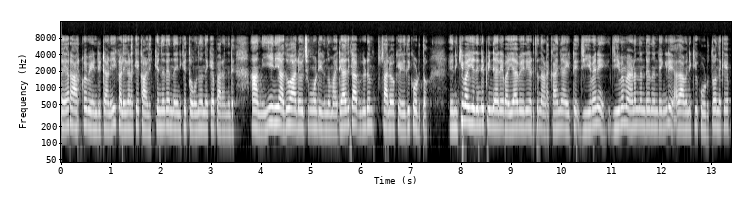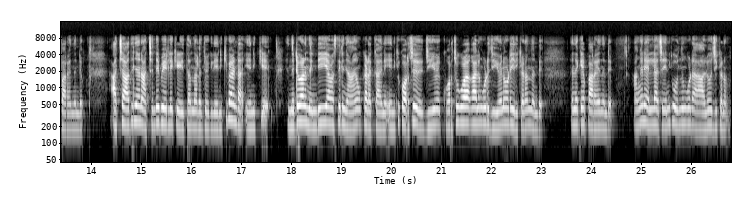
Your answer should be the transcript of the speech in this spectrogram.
വേറെ ആർക്കോ വേണ്ടിയിട്ടാണ് ഈ കളികളൊക്കെ കളിക്കുന്നതെന്ന് എനിക്ക് തോന്നുന്നതെന്നൊക്കെ പറയുന്നുണ്ട്. ആ നീ ഇനി അതും ആലോചിച്ചും കൊണ്ടിരുന്നു മര്യാദയ്ക്ക് ആ വീടും സ്ഥലമൊക്കെ എഴുതി കൊടുത്തോ. എനിക്ക് വയ്യതിന്റെ പിന്നാലെ വയ്യാവേലി എടുത്ത് നടക്കാനായിട്ട് ജീവനെ ജീവൻ വേണമെന്നുണ്ടെന്നുണ്ടെങ്കിൽ അത് അവനിക്ക് കൊടുത്തോ എന്നൊക്കെ പറയുന്നുണ്ട്. അച്ഛ അത് ഞാൻ അച്ഛന്റെ പേരിലേക്ക് എഴുതാന്നാലും ചോദിക്കുന്നത് എനിക്ക് വേണ്ട. എനിക്ക് എന്നിട്ട് വേണം നിന്റെ ഈ അവസ്ഥയിൽ ഞാൻ കിടക്കാൻ. എനിക്ക് കുറച്ച് ജീവൻ കുറച്ച് കാലം കൂടി ജീവനോടെ ഇരിക്കണം എന്നുണ്ട് എന്നൊക്കെ പറയുന്നുണ്ട്. അങ്ങനെയല്ല അച്ഛാ എനിക്ക് ഒന്നും കൂടെ ആലോചിക്കണം.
